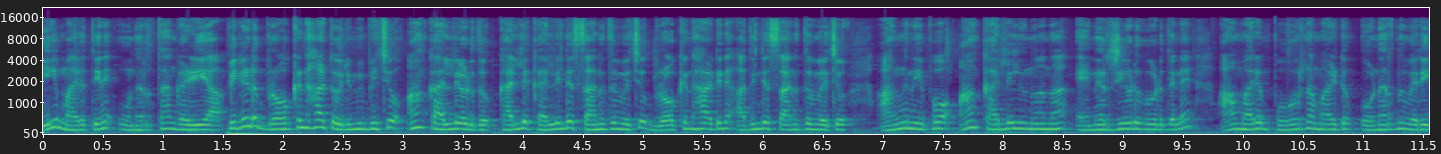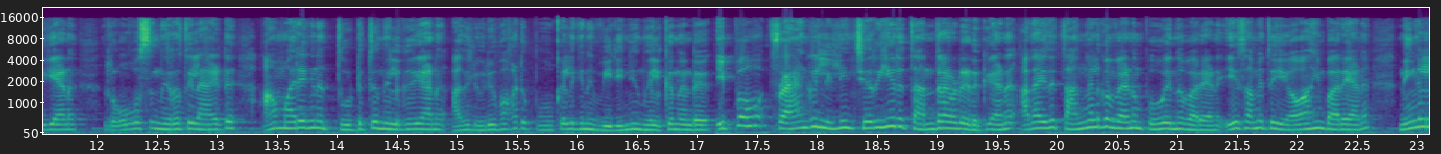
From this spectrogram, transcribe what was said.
ഈ മരത്തിനെ ഉണർത്താൻ കഴിയുക. പിന്നീട് ബ്രോക്കൺ ഹാർട്ട് ഒരുമിപ്പിച്ചു ആ കല്ല് എടുത്തു. കല്ല് കല്ലിന്റെ സ്ഥാനത്തും വെച്ചു ബ്രോക്കൺ ഹാർട്ടിനെ അതിന്റെ സ്ഥാനത്തും വെച്ചു. അങ്ങനെ ഇപ്പോ ആ കല്ലിൽ നിന്ന് വന്ന എനർജിയോട് കൂടി തന്നെ ആ മരം പൂർണമായിട്ടും ഉണർന്നു വരികയാണ്. റോസ് നിറത്തിലായിട്ട് ആ മരം ഇങ്ങനെ തുടുത്ത് നിൽക്കുകയാണ്. അതിൽ ഒരുപാട് പൂക്കൾ ഇങ്ങനെ വിരിഞ്ഞു നിൽക്കുന്നുണ്ട്. ഇപ്പോ ഫ്രാങ്കും ലില്ലിയും ചെറിയൊരു തന്ത്രം അവിടെ എടുക്കുകയാണ്. അതായത് തങ്ങൾക്കും വേണം പൂ എന്ന് പറയാണ്. ഈ സമയത്ത് യോഹിം പറയാണ് നിങ്ങൾ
